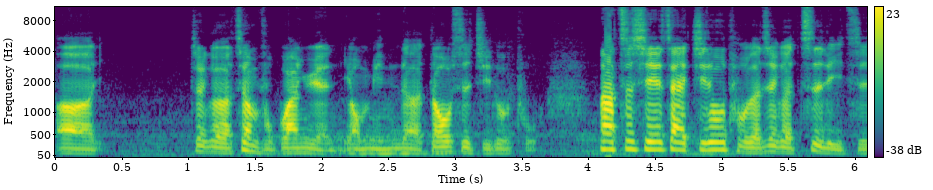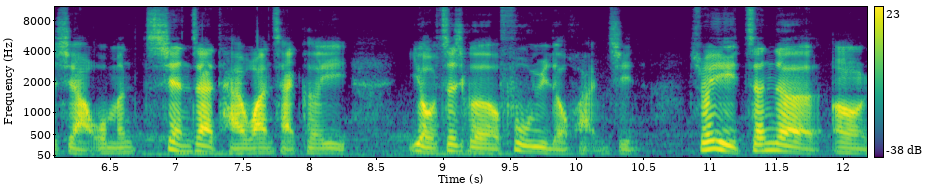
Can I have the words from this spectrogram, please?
呃，这个政府官员有名的都是基督徒。那这些在基督徒的这个治理之下，我们现在台湾才可以有这个富裕的环境。所以真的，呃，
